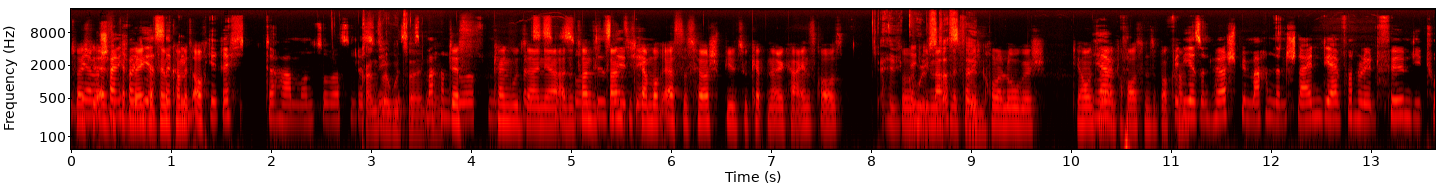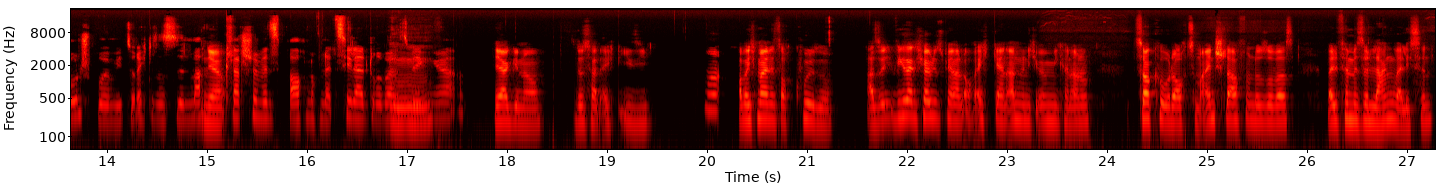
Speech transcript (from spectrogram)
zum Beispiel ja, erste wahrscheinlich, Captain weil die erst America-Film kam jetzt auch. die Rechte haben und sowas. Und Kann deswegen sehr gut das sein, ja. Das dürfen. kann gut sein, das ja. Also so ein 2020 kam auch erst das Hörspiel zu Captain America 1 raus. Ey, So, cool die ist machen das das halt nicht chronologisch. Die hauen es Ja, halt einfach raus, wenn sie Bock Wenn haben. die ja so ein Hörspiel machen, dann schneiden die einfach nur den Film, die Tonspur irgendwie zurecht, dass es Sinn macht. Ja. Klatschen, wenn es braucht, noch einen Erzähler drüber. Mhm. Deswegen, ja. Ja, genau. Das ist halt echt easy. Ja. Aber ich meine, ist auch cool so. Also, wie gesagt, ich höre es mir halt auch echt gern an, wenn ich irgendwie, keine Ahnung, zocke oder auch zum Einschlafen oder sowas, weil die Filme so langweilig sind.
